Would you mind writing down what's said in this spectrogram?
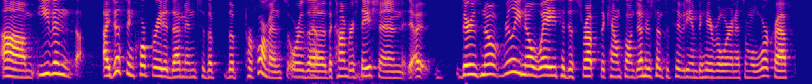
um, even i just incorporated them into the, the performance or the, yeah. the conversation I, there's no really no way to disrupt the council on gender sensitivity and behavioral awareness in world of warcraft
